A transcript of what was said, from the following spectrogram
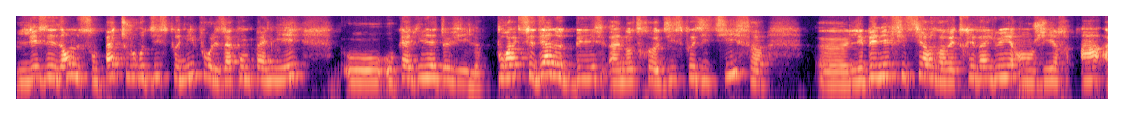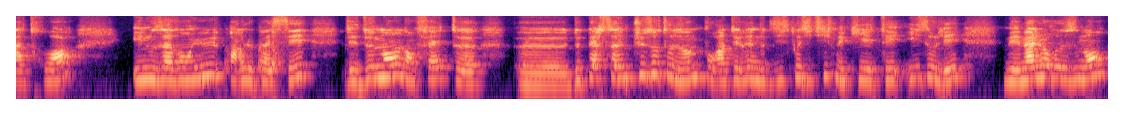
les aidants ne sont pas toujours disponibles pour les accompagner au, cabinet de ville. Pour accéder à notre, à notre dispositif, les bénéficiaires doivent être évalués en GIR 1 à 3 et nous avons eu par le passé des demandes en fait euh, euh, de personnes plus autonomes pour intégrer notre dispositif, mais qui étaient isolées. Mais malheureusement,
